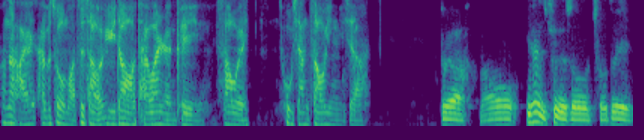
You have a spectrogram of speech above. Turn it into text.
哦，那还还不错嘛，至少遇到台湾人可以稍微互相照应一下。对啊，然后一开始去的时候，球队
